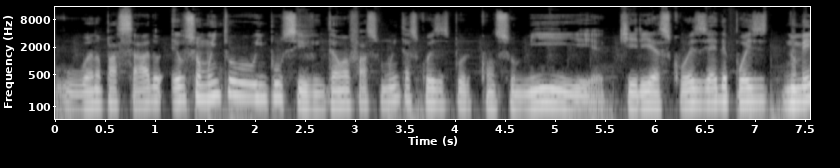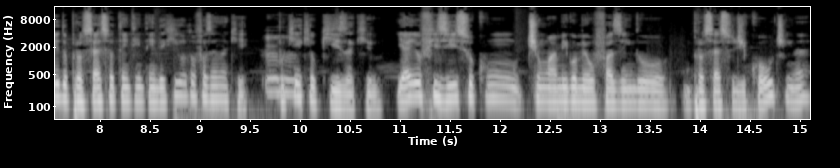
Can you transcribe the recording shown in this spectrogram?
o ano passado. Eu sou muito impulsivo, então eu faço muitas coisas por consumir, querer as coisas, e aí depois, no meio do processo, eu tento entender o que eu tô fazendo aqui. Uhum. Por que que eu quis aquilo? E aí eu fiz isso com. Tinha um amigo meu fazendo um processo de coaching, né?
